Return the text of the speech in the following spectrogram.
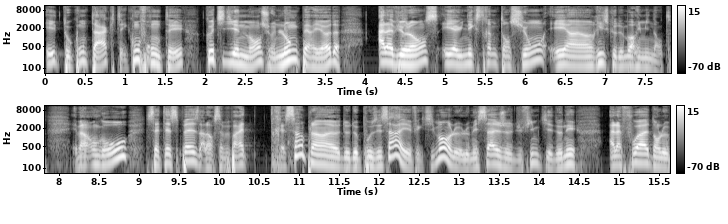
est au contact et confronté quotidiennement sur une longue période à la violence et à une extrême tension et à un risque de mort imminente. Et eh ben en gros, cette espèce, alors ça peut paraître très simple hein, de, poser ça. Et effectivement, le, message du film qui est donné à la fois dans le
